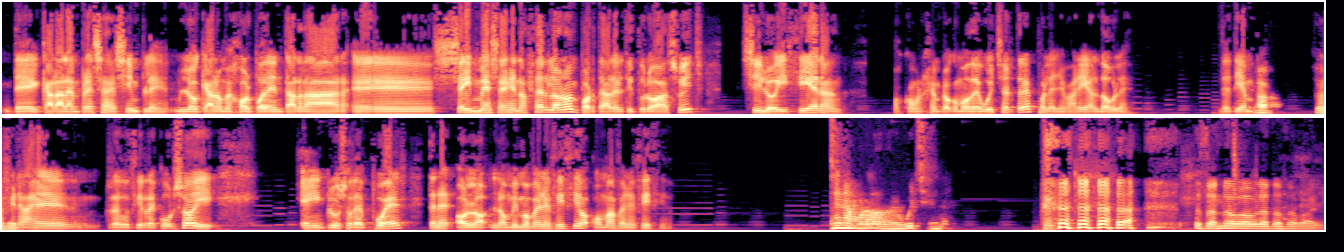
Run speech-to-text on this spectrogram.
de cara a la empresa es simple. Lo que a lo mejor pueden tardar eh, seis meses en hacerlo, ¿no? En portar el título a Switch. Si lo hicieran, pues como ejemplo como The Witcher 3, pues le llevaría el doble de tiempo. Claro. Sí, Al sí. final es reducir recursos y, e incluso después tener o lo- los mismos beneficios o más beneficios. Estás enamorado de Witcher, ¿eh? Esa nueva Breath of the Wild.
